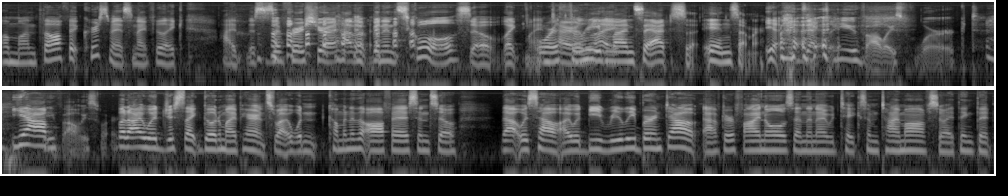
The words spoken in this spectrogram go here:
a month off at Christmas and I feel like I this is the first year I haven't been in school so like my or entire three life. months at in summer. Yeah, exactly. You've always worked. yeah, You've always worked. but I would just like go to my parents so I wouldn't come into the office and so that was how I would be really burnt out after finals and then I would take some time off. So I think that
